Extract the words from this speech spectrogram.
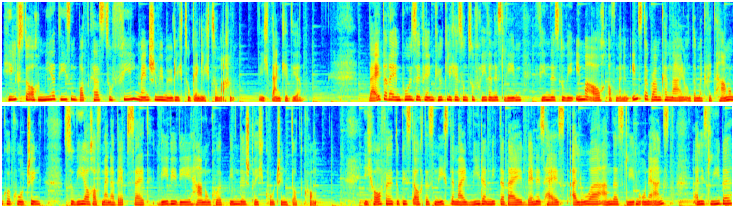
hilfst du auch mir, diesen Podcast so vielen Menschen wie möglich zugänglich zu machen. Ich danke dir. Weitere Impulse für ein glückliches und zufriedenes Leben findest du wie immer auch auf meinem Instagram-Kanal unter Margret Hanonkur Coaching sowie auch auf meiner Website www.hanonkur-coaching.com. Ich hoffe, du bist auch das nächste Mal wieder mit dabei, wenn es heißt Aloha, anders leben ohne Angst. Alles Liebe,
